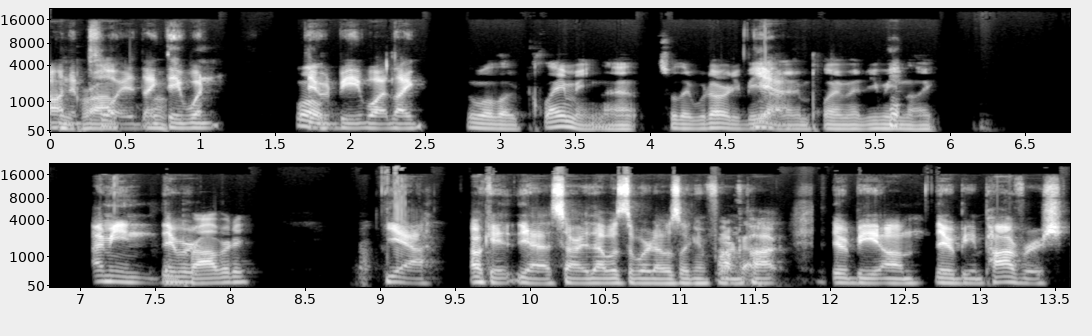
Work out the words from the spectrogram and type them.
unemployed. Like they wouldn't. Well, they would be what like. Well, they're claiming that, so they would already be yeah. on unemployment. You mean well, like? I mean, they were poverty. Yeah. Okay. Yeah. Sorry, that was the word I was looking for. Okay. Impo- they would be um they would be impoverished,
